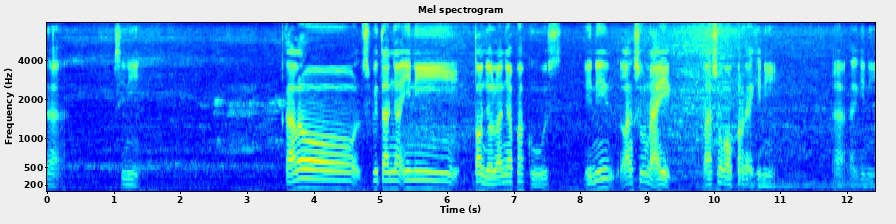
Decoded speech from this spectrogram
Nah sini. Kalau spitannya ini tonjolannya bagus ini langsung naik. Langsung oper kayak gini. Nah kayak gini.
